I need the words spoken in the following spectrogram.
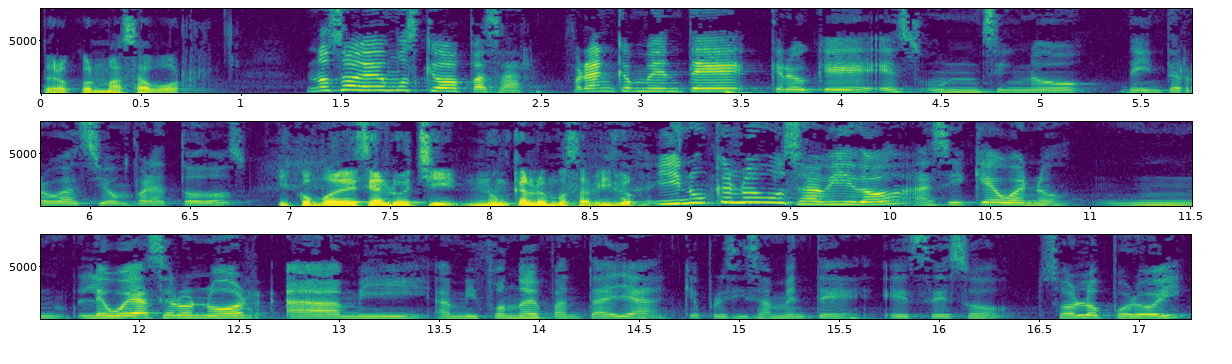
pero con más sabor. No sabemos qué va a pasar. Francamente, creo que es un signo de interrogación para todos. Y como decía Luchi, nunca lo hemos sabido. Y nunca lo hemos sabido, así que bueno, mmm, le voy a hacer honor a mi, a mi fondo de pantalla, que precisamente es eso, solo por hoy.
